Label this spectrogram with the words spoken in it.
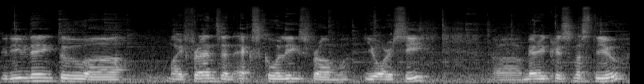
Good evening to uh, my friends and ex-colleagues from URC. Uh, Merry Christmas to you.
